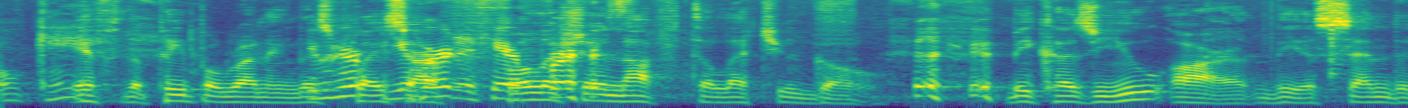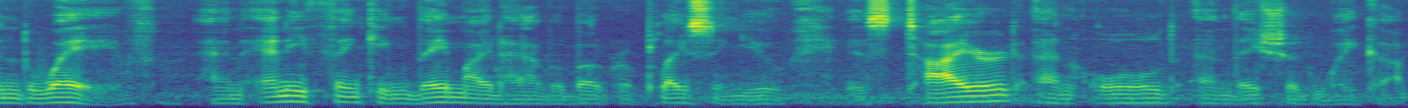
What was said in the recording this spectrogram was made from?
Okay. If the people running this heard, place are foolish enough to let you go, because you are the ascendant wave, and any thinking they might have about replacing you is tired and old, and they should wake up.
